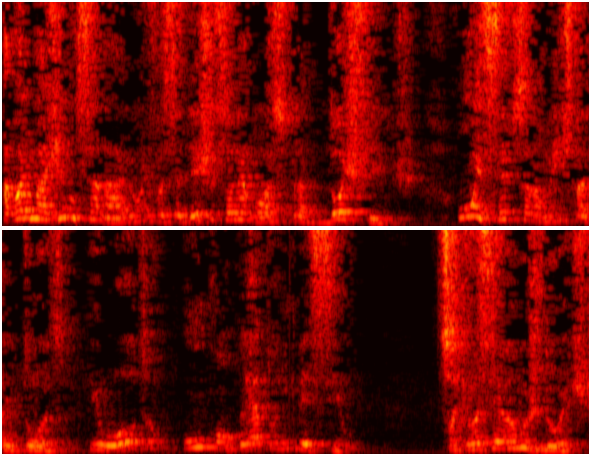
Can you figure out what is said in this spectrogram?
Agora imagine um cenário onde você deixa o seu negócio para dois filhos. Um excepcionalmente talentoso e o outro um completo imbecil. Só que você ama os dois,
